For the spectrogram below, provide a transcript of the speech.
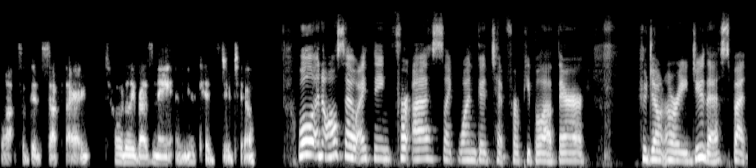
lots of good stuff there. I totally resonate, and your kids do too. Well, and also, I think for us, like one good tip for people out there who don't already do this, but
